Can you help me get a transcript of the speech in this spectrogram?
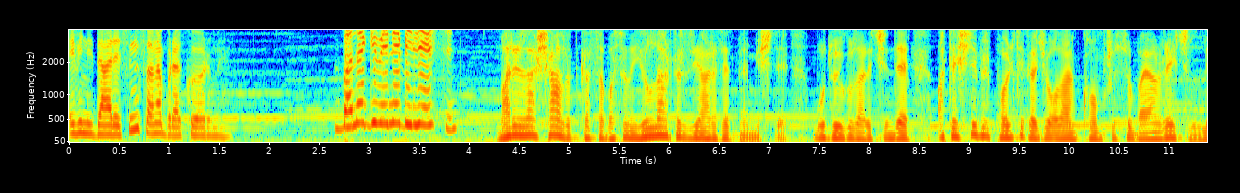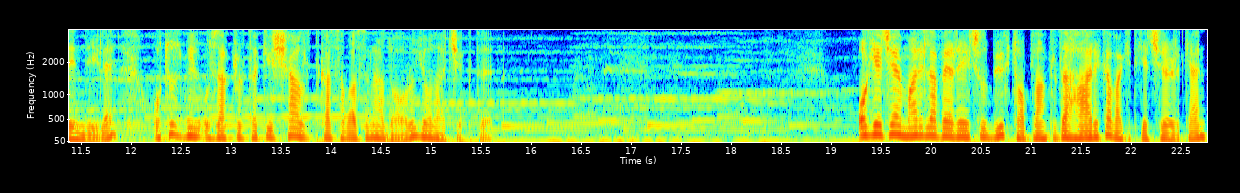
Evin idaresini sana bırakıyorum. Bana güvenebilirsin. Marilla Charlotte kasabasını yıllardır ziyaret etmemişti. Bu duygular içinde ateşli bir politikacı olan komşusu Bayan Rachel Lindy ile 30 mil uzaklıktaki Charlotte kasabasına doğru yola çıktı. O gece Marilla ve Rachel büyük toplantıda harika vakit geçirirken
